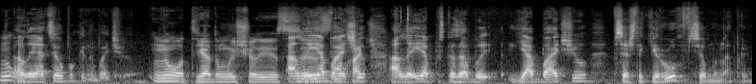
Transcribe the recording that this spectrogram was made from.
ну, Але я цього поки не бачу. ну от я думаю, що Але я слухач- бачу, але я б сказав би, я бачу все ж таки рух в цьому напрямі.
